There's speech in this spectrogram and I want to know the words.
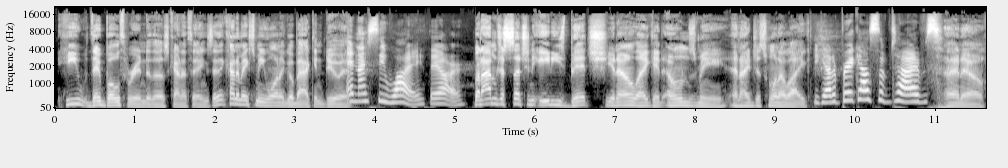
He, they both were into those kind of things, and it kind of makes me want to go back and do it. And I see why they are. but I'm just such an '80s bitch, you know, like it owns me, and I just want to like You got to break out sometimes. I know.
